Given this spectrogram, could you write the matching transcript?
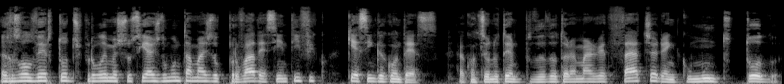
a resolver todos os problemas sociais do mundo, está mais do que provado, é científico, que é assim que acontece. Aconteceu no tempo da Dra. Margaret Thatcher, em que o mundo todo,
